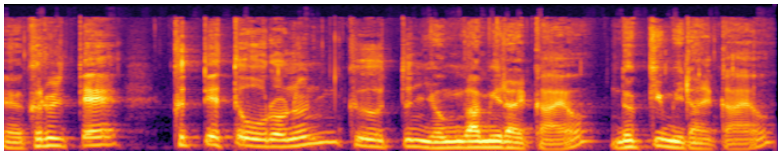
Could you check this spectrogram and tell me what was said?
예, 그럴 때 그때 떠오르는 그 어떤 영감이랄까요? 느낌이랄까요?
